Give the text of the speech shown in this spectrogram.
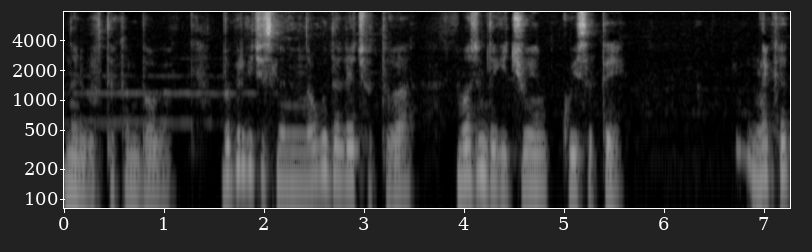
на любовта към Бога. Въпреки, че сме много далеч от това, можем да ги чуем кои са те. Нека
